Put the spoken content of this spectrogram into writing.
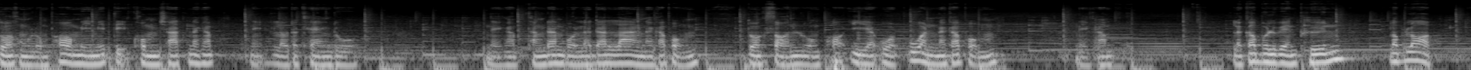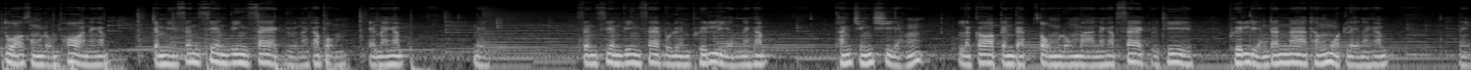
ตัวของหลวงพ่อมีมิติคมชัดนะครับนี่เราตะแคงดู นี่ครับทั้งด้านบนและด้านล่างนะครับผมตัวอักษรหลวงพ่อเอียอวบอ้วนนะครับผมนี่ครับแล้วก็บริเวณพื้นรอบๆตัวของหลวงพ่อนะครับ จะมีเส้นเสี้ยนวิ่งแทรกอยู่นะครับผมเห็นไหมครับนี่เส้นเสี้ยนวิ่งแทรกบริเวณพื้นเหรียญนะครับ ทั้งเฉียงเฉียงแล้วก็เป็นแบบตรงลงมานะครับ แทรกอยู่ที่พื้นเหรียญด้านหน้าทั้งหมดเลยนะครับนี่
